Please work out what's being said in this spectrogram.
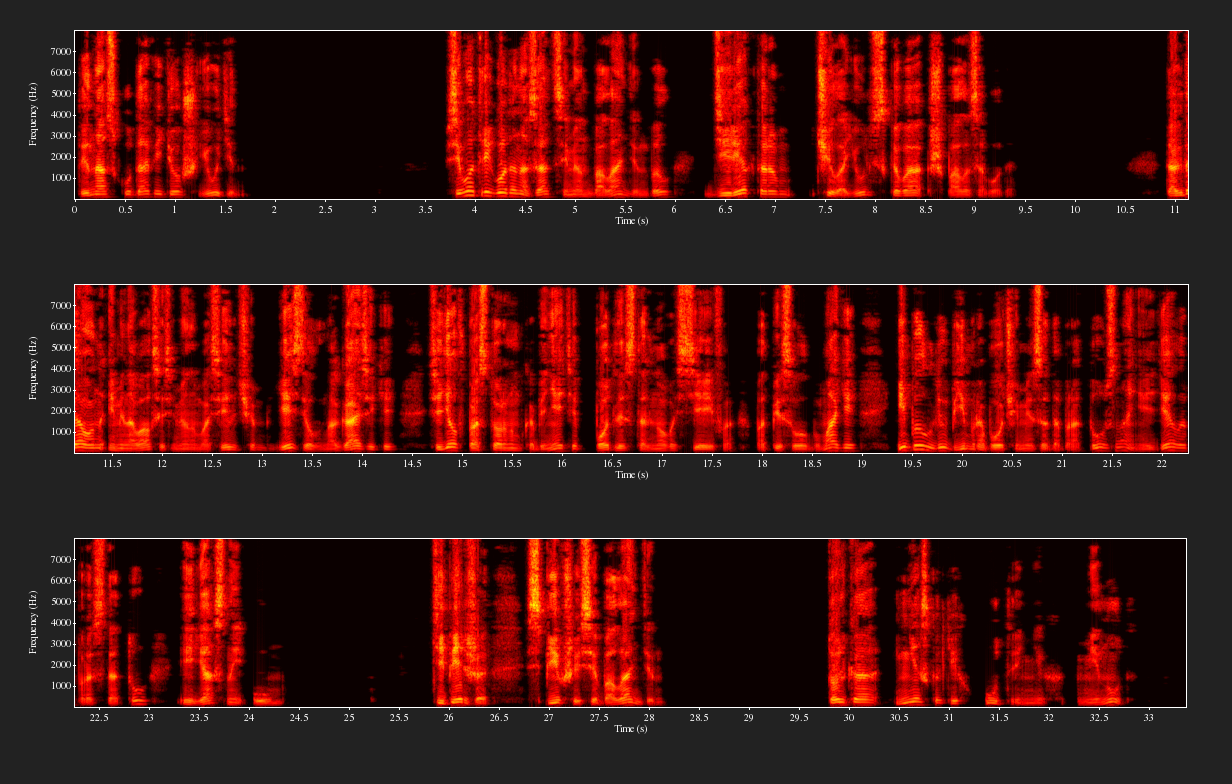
Ты нас куда ведешь, Юдин?» Всего три года назад Семен Баландин был директором Чилоюльского шпалозавода. Тогда он именовался Семеном Васильевичем, ездил на газике, сидел в просторном кабинете подле стального сейфа, подписывал бумаги и был любим рабочими за доброту, знание дела, простоту и ясный ум. Теперь же спившийся Баландин только нескольких утренних минут,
